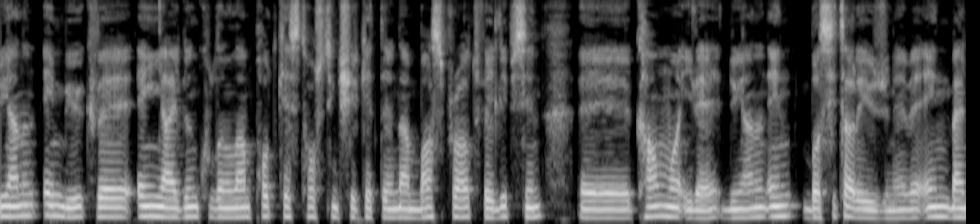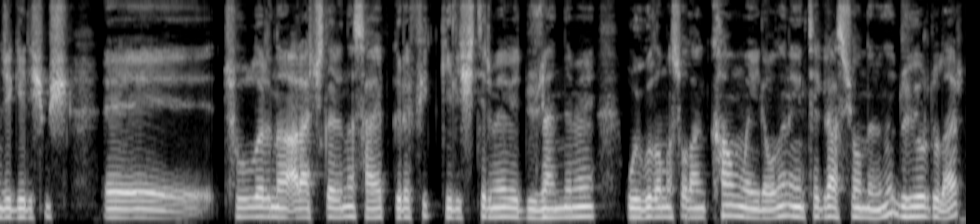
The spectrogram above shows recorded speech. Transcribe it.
Dünyanın en büyük ve en yaygın kullanılan podcast hosting şirketlerinden Buzzsprout ve Libsyn e, Canva ile dünyanın en basit arayüzüne ve en bence gelişmiş e, tool'larına, araçlarına sahip grafik geliştirme ve düzenleme uygulaması olan Canva ile olan entegrasyonlarını duyurdular.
